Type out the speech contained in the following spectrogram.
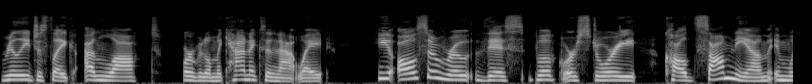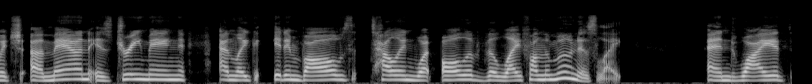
really just like unlocked orbital mechanics in that way. He also wrote this book or story called Somnium, in which a man is dreaming and like it involves telling what all of the life on the moon is like and why it's,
